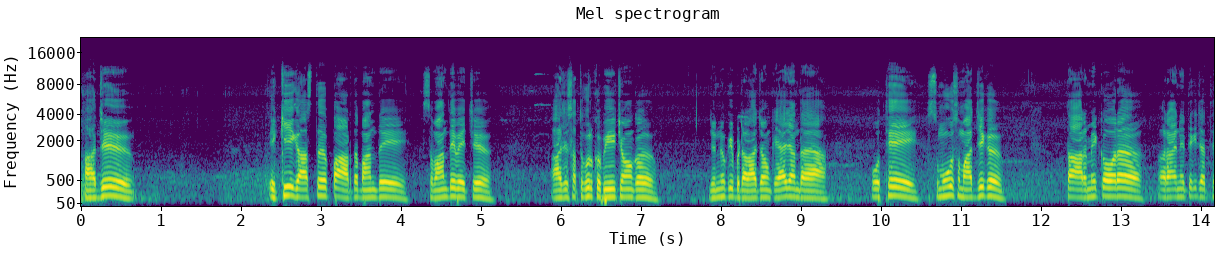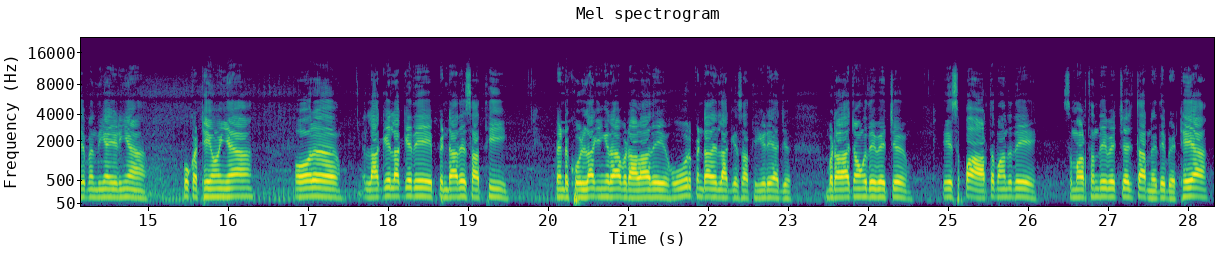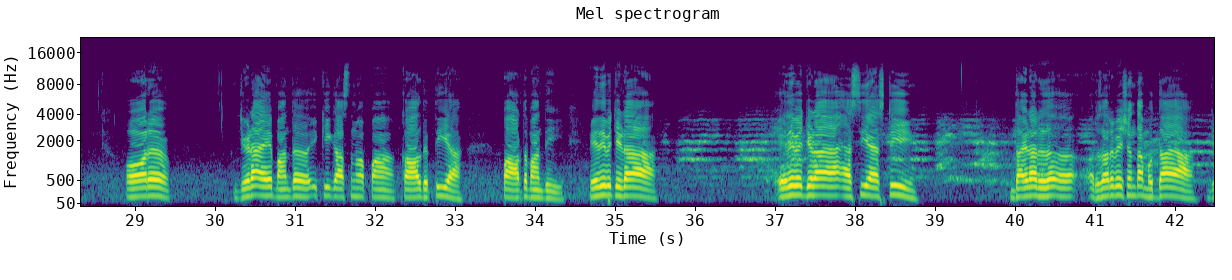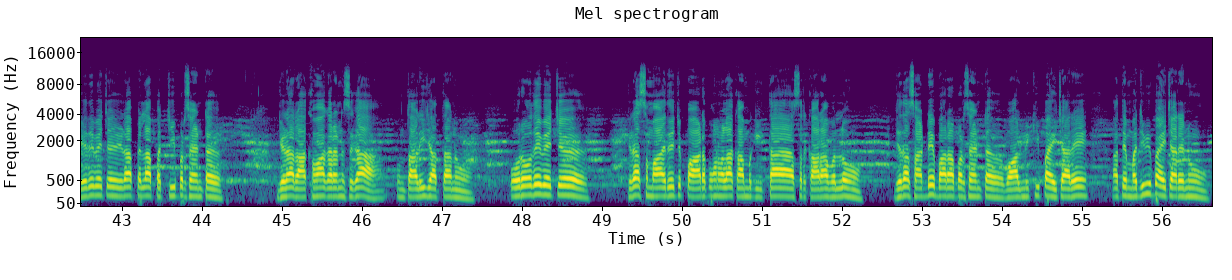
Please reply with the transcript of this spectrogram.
ਅੱਜ 21 ਅਗਸਤ ਭਾਰਤ ਬੰਦ ਦੇ ਸਬੰਧ ਦੇ ਵਿੱਚ ਅੱਜ ਸਤਿਗੁਰ ਕਬੀਰ ਚੌਂਕ, ਜਿਹਨੂੰ ਕਿ ਬਡਾਲਾ ਚੌਂਕ ਕਿਹਾ ਜਾਂਦਾ ਆ, ਉੱਥੇ ਸਮੂਹ ਸਮਾਜਿਕ, ਧਾਰਮਿਕ ਔਰ ਰਾਜਨੀਤਿਕ ਜਥੇਬੰਦੀਆਂ ਜਿਹੜੀਆਂ ਉਹ ਇਕੱਠੇ ਹੋਈਆਂ ਔਰ ਲਾਗੇ ਲਾਗੇ ਦੇ ਪਿੰਡਾਂ ਦੇ ਸਾਥੀ, ਪਿੰਡ ਖੋਲਾ ਕਿੰਗਰਾ ਬਡਾਲਾ ਦੇ ਹੋਰ ਪਿੰਡਾਂ ਦੇ ਲਾਗੇ ਸਾਥੀ ਜਿਹੜੇ ਅੱਜ ਬਡਾਲਾ ਚੌਂਕ ਦੇ ਵਿੱਚ ਇਸ ਭਾਰਤ ਬੰਦ ਦੇ ਸਮਰਥਨ ਦੇ ਵਿੱਚ ਅੱਜ ਧਰਨੇ ਤੇ ਬੈਠੇ ਆ ਔਰ ਜਿਹੜਾ ਇਹ ਬੰਦ 21 ਅਗਸਤ ਨੂੰ ਆਪਾਂ ਕਾਲ ਦਿੱਤੀ ਆ ਭਾਰਤ ਬੰਦ ਦੀ, ਇਹਦੇ ਵਿੱਚ ਜਿਹੜਾ, ਇਹਦੇ ਵਿੱਚ ਜਿਹੜਾ ਐਸਸੀ ਐਸਟੀ ਦਾ ਜਿਹੜਾ ਰਿਜ਼ਰਵੇਸ਼ਨ ਦਾ ਮੁੱਦਾ ਆ, ਜਿਹਦੇ ਵਿੱਚ ਜਿਹੜਾ ਪਹਿਲਾਂ 25% ਜਿਹੜਾ ਰਾਖਵਾਂਕਰਨ ਸੀਗਾ 39 ਜਾਤਾਂ ਨੂੰ, ਔਰ ਉਹਦੇ ਵਿੱਚ ਜਿਹੜਾ ਸਮਾਜ ਦੇ ਵਿੱਚ ਪਾੜ ਪਾਉਣ ਵਾਲਾ ਕੰਮ ਕੀਤਾ ਆ ਸਰਕਾਰਾਂ ਵੱਲੋਂ, ਜਿਹਦਾ 12.5% ਵਾਲਮੀਕੀ ਭਾਈਚਾਰੇ ਅਤੇ ਮਜਬੀ ਭਾਈਚਾਰੇ ਨੂੰ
